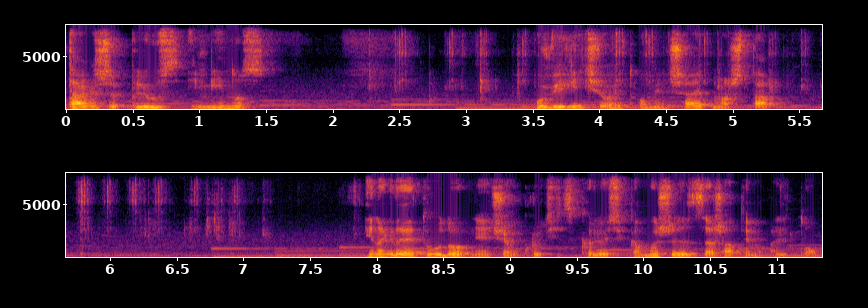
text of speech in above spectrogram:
Также плюс и минус увеличивает, уменьшает масштаб Иногда это удобнее, чем крутить колесико мыши с зажатым альтом.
